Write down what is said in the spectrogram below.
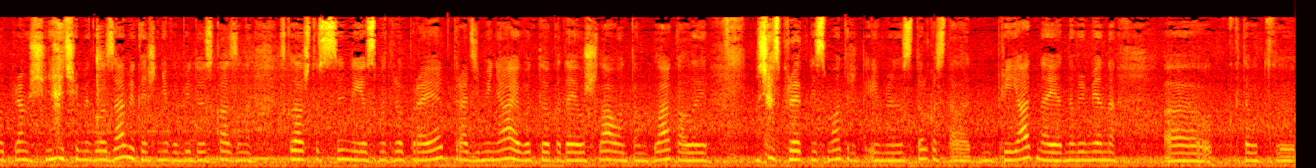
вот прям щенячьими глазами, конечно, не в обиду сказано. Сказала, что сын ее смотрел проект ради меня, и вот э, когда я ушла, он там плакал, и сейчас проект не смотрит, и мне настолько стало приятно и одновременно э, как-то вот э,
